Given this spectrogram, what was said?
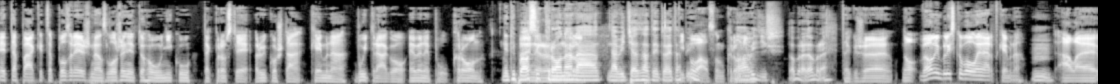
etapa, keď sa pozrieš na zloženie toho úniku, tak proste Rujkošta, Kemna, Bujtrago, Evenepoel, Kron, Netypoval si Krona na, na víťaza tejto etapy? Typoval som Krona. No vidíš, dobre, dobre. Takže, no, veľmi blízko bol Lenard Kemna. Hmm. Ale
